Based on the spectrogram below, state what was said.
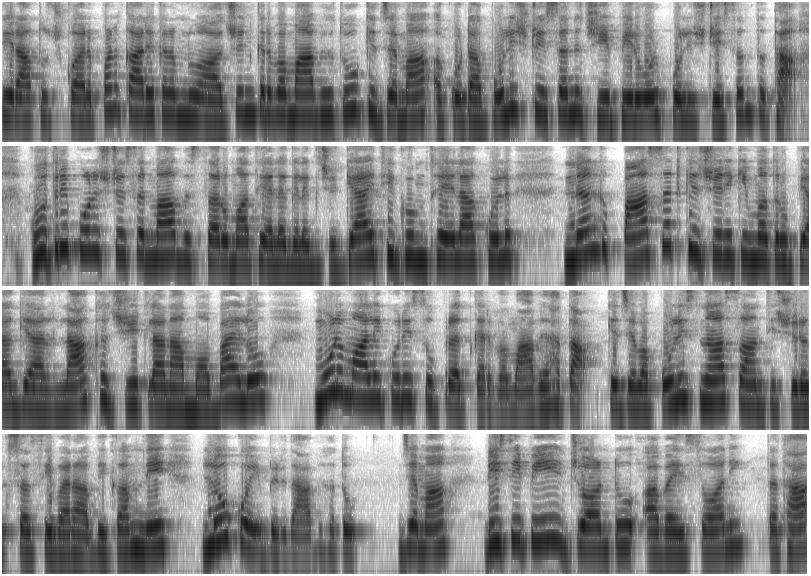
તેરા તુચકો અર્પણ કાર્યક્રમનું આયોજન કરવામાં આવ્યું હતું કે જેમાં Akota police station, JP road police station તથા ગોત્રી પોલીસ સ્ટેશનમાં વિસ્તારોમાંથી અલગ અલગ જગ્યાએથી ગુમ થયેલા કુલ નંગ પાસઠ કે જેની કિંમત રૂપિયા અગિયાર લાખ જેટલાના મોબાઈલો મૂળ માલિકોને સુપ્રત કરવામાં આવ્યા હતા કે જેમાં પોલીસના શાંતિ સુરક્ષા સેવાના અભિગમને લોકોએ બિરદાવ્યું હતું. જેમાં ડીસીપી જોન્ટુ અભય સોની તથા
